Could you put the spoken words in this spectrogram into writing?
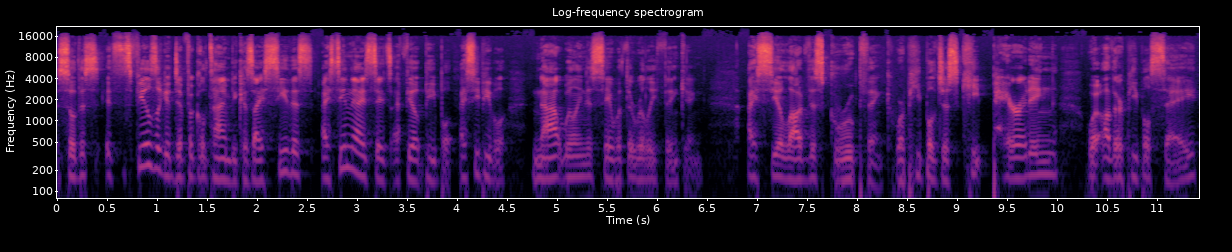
so this it feels like a difficult time because I see this. I see in the United States. I feel people. I see people not willing to say what they're really thinking. I see a lot of this groupthink where people just keep parroting what other people say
